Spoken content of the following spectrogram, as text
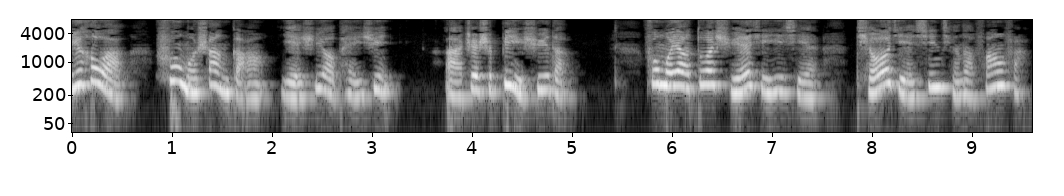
以后啊，父母上岗也需要培训啊，这是必须的。父母要多学习一些调节心情的方法，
